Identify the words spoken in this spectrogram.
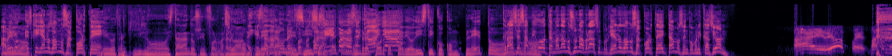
Amigo, Amigo. es que ya nos vamos a corte. Amigo, tranquilo. Está dando su información Perdón. completa, Está dando una precisa. información Pues sí, pero no se un reporte calla. periodístico completo. Gracias, amigo. Te mandamos un abrazo porque ya nos vamos a corte. Ahí estamos en comunicación. Ay, Dios, pues, mátenme.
